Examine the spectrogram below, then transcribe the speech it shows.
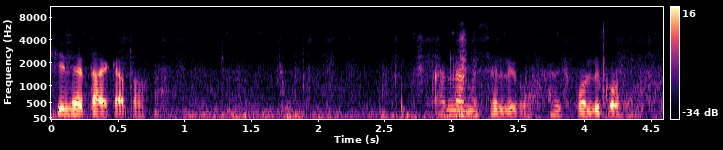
Χίλια τα εκατό. Θα λέμε σε λίγο, έχει πολύ κόσμο.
